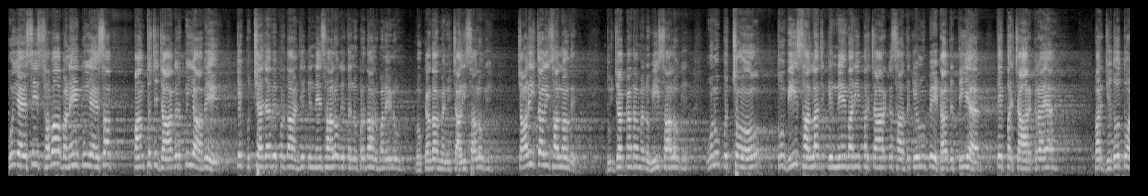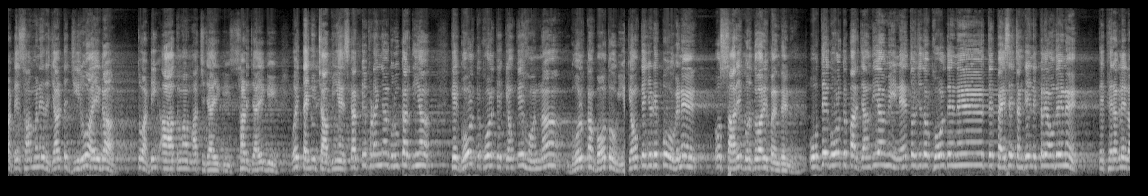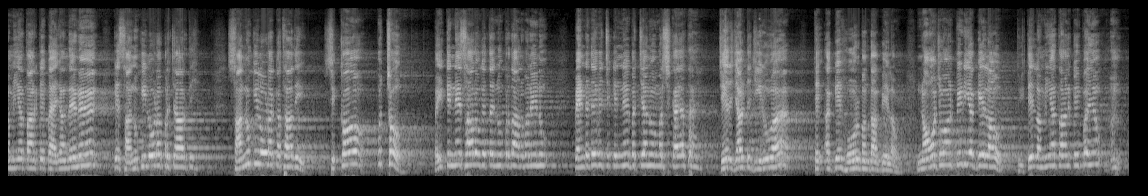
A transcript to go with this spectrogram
ਕੋਈ ਐਸੀ ਸਭਾ ਬਣੇ, ਕੋਈ ਐਸਾ ਪੰਥ 'ਚ ਜਾਗਰਤੀ ਆਵੇ ਕਿ ਪੁੱਛਿਆ ਜਾਵੇ, ਪ੍ਰਧਾਨ ਜੀ, ਕਿੰਨੇ ਸਾਲ ਹੋ ਗਏ ਤੈਨੂੰ ਪ੍ਰਧਾਨ ਬਣੇ ਨੂੰ? ਉਹ ਕਹਿੰਦਾ, ਮੈਨੂੰ 40 ਸਾਲ ਹੋ ਗਏ। 40 40 ਸਾਲਾਂ ਦੇ। ਦੂਜਾ ਕਹਿੰਦਾ, ਮੈਨੂੰ 20 ਸਾਲ ਹੋ ਗਏ। ਉਹਨੂੰ ਪੁੱਛੋ, ਤੂੰ 20 ਸਾਲਾਂ 'ਚ ਕਿੰਨੇ ਵਾਰੀ ਪ੍ਰਚਾਰਕ ਸੱਦ ਕੇ ਉਹਨੂੰ ਭੇਟਾ ਦਿੱਤੀ ਹੈ ਤੇ ਪ੍ਰਚਾਰ ਕਰਾਇਆ? ਪਰ ਜਦੋਂ ਤੁਹਾਡੇ ਸਾਹਮਣੇ ਰਿਜ਼ਲਟ ਜ਼ੀਰੋ ਆਏਗਾ ਤੁਹਾਡੀ ਆਤਮਾ ਮੱਚ ਜਾਏਗੀ, ਸੜ ਜਾਏਗੀ। ਓਏ ਤੈਨੂੰ ਚਾਬੀਆਂ ਇਸ ਕਰਕੇ ਫੜਾਈਆਂ, ਗੁਰੂ ਘਰ ਦੀਆਂ, ਕਿ ਗੋਲਕ ਖੋਲ ਕੇ ਕਿਉਂਕਿ ਹੁਣ ਨਾ ਗੋਲਕਾਂ ਬਹੁਤ ਹੋ ਗਈਆਂ। ਕਿਉਂਕਿ ਜਿਹੜੇ ਭੋਗ ਨੇ, ਉਹ ਸਾਰੇ ਗੁਰਦੁਆਰੇ ਪੈਂਦੇ ਨੇ। ਉਹਦੇ ਗੋਲਕ ਭਰ ਜਾਂਦੀ ਆ ਮਹੀਨੇ ਤੋਂ ਜਦੋਂ ਖੋਲਦੇ ਨੇ, ਤੇ ਪੈਸੇ ਚੰਗੇ ਨਿਕਲ ਆਉਂਦੇ ਨੇ, ਤੇ ਫਿਰ ਅਗਲੇ ਲੰਮੀਆਂ ਤਾਨ ਕੇ ਪੈ ਜਾਂਦੇ ਨੇ, ਕਿ ਸਾਨੂੰ ਕੀ ਲੋੜ ਆ ਪ੍ਰਚਾਰ ਦੀ? ਸਾਨੂੰ ਕੀ ਲੋੜ ਆ ਕਥਾ ਦੀ? ਸਿੱਖੋ, ਪੁੱਛੋ। ਭਈ ਕਿੰਨੇ ਸਾਲ ਹੋ ਗਏ ਤੈਨੂੰ ਪ੍ਰਧਾਨ ਬਣੇ ਨੂੰ? ਪਿੰਡ ਦੇ ਵਿੱਚ ਕਿੰਨੇ ਬੱਚਿਆਂ ਨੂੰ ਅਮਰ ਸ਼ਿਕਾਇਤ ਹੈ? ਜੇ ਰਿਜ਼ਲਟ ਜ਼ੀਰੋ ਆ, ਤੇ ਅੱਗੇ ਹੋਰ ਬੰਦਾ ਅੱਗੇ ਲਾਓ। ਨੌਜਵਾਨ ਪੀੜ੍ਹੀ ਅੱਗੇ ਲਾਓ। ਤੁਸੀਂ ਤੇ ਲੰਮੀਆਂ ਤਾਣ ਕੇ ਪਏ ਹੋ।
